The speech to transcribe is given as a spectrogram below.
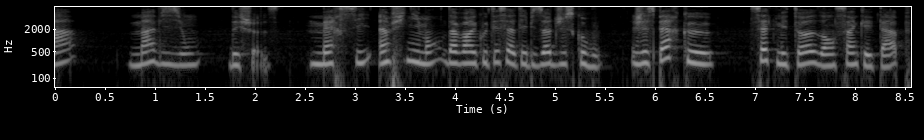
à ma vision des choses. Merci infiniment d'avoir écouté cet épisode jusqu'au bout. J'espère que cette méthode en 5 étapes,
